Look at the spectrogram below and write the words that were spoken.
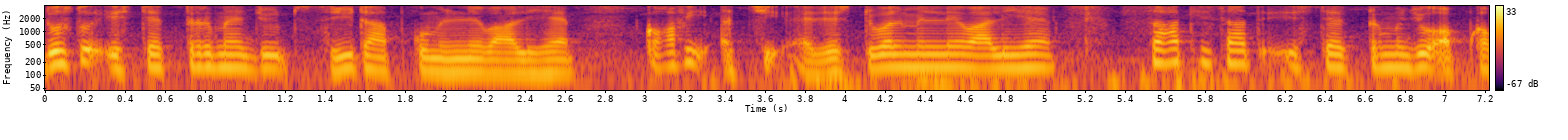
दोस्तों, इस ट्रैक्टर में जो सीट आपको मिलने वाली है, काफ़ी अच्छी एडजस्टेबल मिलने वाली है। साथ ही साथ इस ट्रैक्टर में जो आपका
